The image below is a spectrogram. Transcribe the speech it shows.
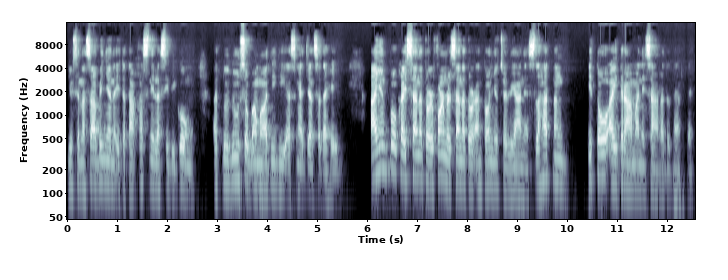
Yung sinasabi niya na itatakas nila si Digong at lulusob ang mga DDS nga dyan sa Dahig. Ayon po kay Senator, former Senator Antonio Trillanes, lahat ng ito ay drama ni Sara Duterte.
